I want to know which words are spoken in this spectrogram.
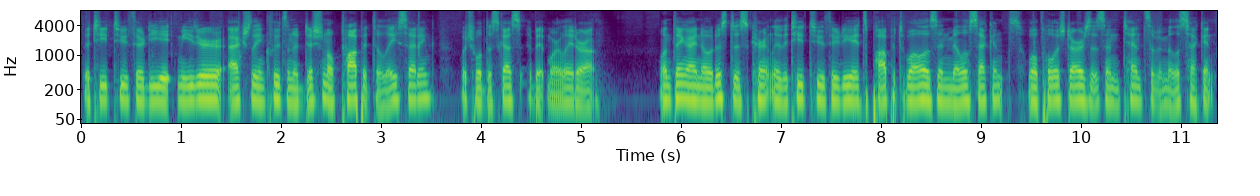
The T238 Meteor actually includes an additional poppet delay setting, which we'll discuss a bit more later on. One thing I noticed is currently the T238's poppet dwell is in milliseconds, while Polarstar's is in tenths of a millisecond,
